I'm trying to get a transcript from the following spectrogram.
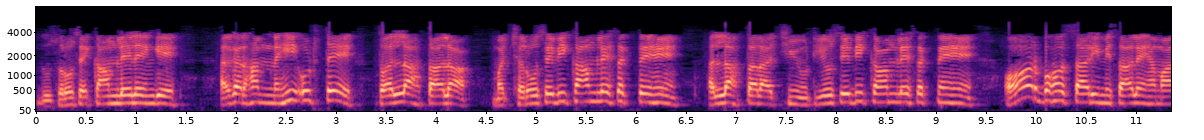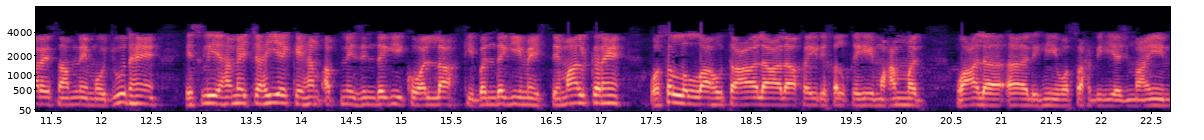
دوسروں سے کام لے لیں گے۔ اگر ہم نہیں اٹھتے تو اللہ تعالیٰ مچھروں سے بھی کام لے سکتے ہیں۔ اللہ تعالیٰ چیونٹیوں سے بھی کام لے سکتے ہیں۔ اور بہت ساری مثالیں ہمارے سامنے موجود ہیں۔ اس لیے ہمیں چاہیے کہ ہم اپنی زندگی کو اللہ کی بندگی میں استعمال کریں۔ وصلی اللہ تعالی علی خیر خلقه محمد وعلى آله وصحبه اجمعین۔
